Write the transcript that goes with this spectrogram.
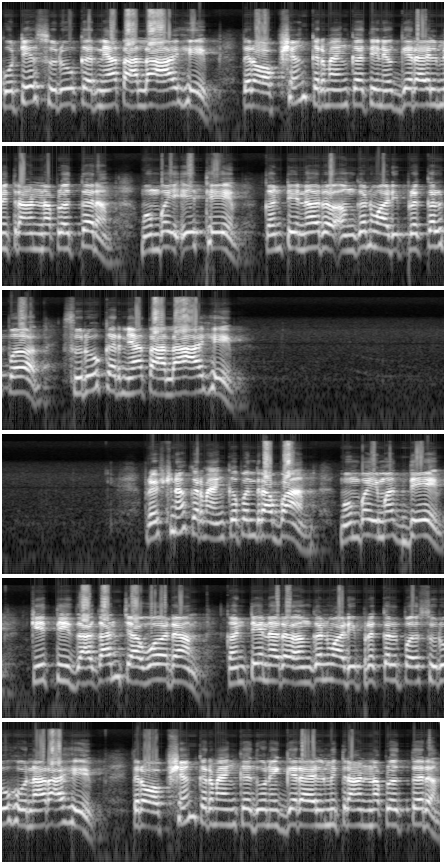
कोठे सुरू करण्यात आला आहे? तर ऑप्शन क्रमांक तीन योग्य राहील मित्रांनो आपलं उत्तर. मुंबई येथे कंटेनर अंगणवाडी प्रकल्प सुरू करण्यात आला आहे. प्रश्न क्रमांक पंधरावा. मुंबईमध्ये किती जागांच्या वर कंटेनर अंगणवाडी प्रकल्प सुरू होणार आहे? तर ऑप्शन क्रमांक दोन योग्य राहील मित्रांनो आपलं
